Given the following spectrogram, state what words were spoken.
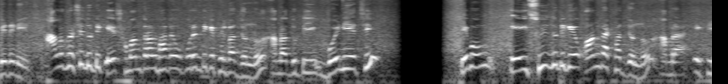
বেঁধে নিয়েছি। আলোক রশ্মি দুটিকে সমান্তরালভাবে উপরের দিকে ফেলবার জন্য আমরা দুটি বই নিয়েছি এবং এই সুইচ দুটিকে অন রাখার জন্য আমরা একটি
